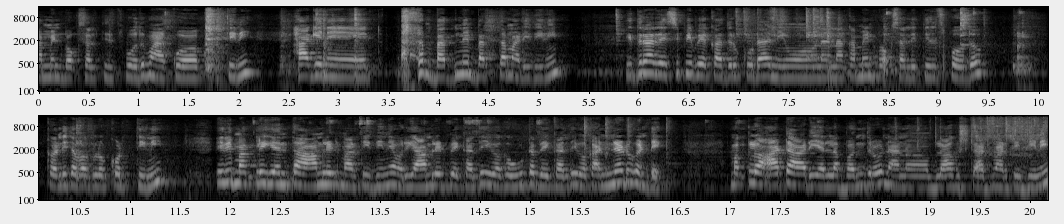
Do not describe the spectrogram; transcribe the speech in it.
ಕಮೆಂಟ್ ಬಾಕ್ಸಲ್ಲಿ ತಿಳಿಸ್ಬೋದು. ಮಾಡ್ಕೊ ಕೊಡ್ತೀನಿ. ಹಾಗೆಯೇ ಬದನೆ ಭರ್ತ ಮಾಡಿದ್ದೀನಿ. ಇದರ ರೆಸಿಪಿ ಬೇಕಾದರೂ ಕೂಡ ನೀವು ನನ್ನ ಕಮೆಂಟ್ ಬಾಕ್ಸಲ್ಲಿ ತಿಳಿಸ್ಬೋದು. ಖಂಡಿತವಾಗ್ಲೂ ಕೊಡ್ತೀನಿ. ಇಲ್ಲಿ ಮಕ್ಕಳಿಗೆ ಅಂತ ಆಮ್ಲೆಟ್ ಮಾಡ್ತಿದ್ದೀನಿ, ಅವ್ರಿಗೆ ಆಮ್ಲೆಟ್ ಬೇಕಂತ, ಇವಾಗ ಊಟ ಬೇಕಂತ, ಇವಾಗ ಹನ್ನೆರಡು ಗಂಟೆ. ಮಕ್ಕಳು ಆಟ ಆಡಿ ಎಲ್ಲ ಬಂದರು, ನಾನು ಬ್ಲಾಗ್ ಸ್ಟಾರ್ಟ್ ಮಾಡ್ತಿದ್ದೀನಿ.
